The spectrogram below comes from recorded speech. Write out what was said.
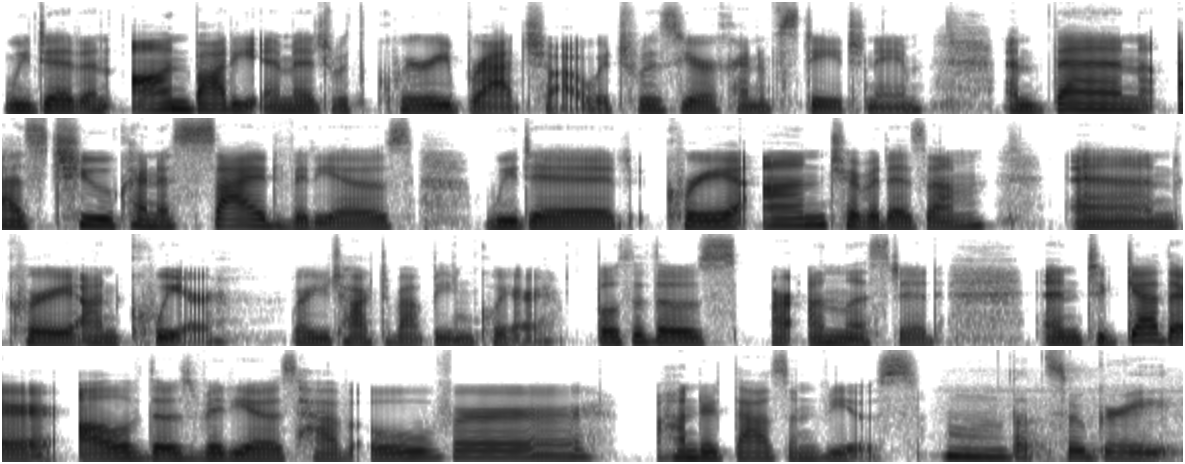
We did an on body image with Queerie Bradshaw, which was your kind of stage name. And then, as two kind of side videos, we did Queerie on Tribadism and Queerie on Queer where you talked about being queer. Both of those are unlisted. And together, all of those videos have over 100,000 views. Mm, that's so great.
